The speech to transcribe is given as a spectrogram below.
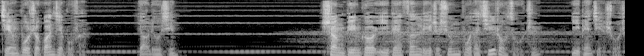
颈部是关键部分，要留心。圣兵哥一边分离着胸部的肌肉组织，一边解说着：“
